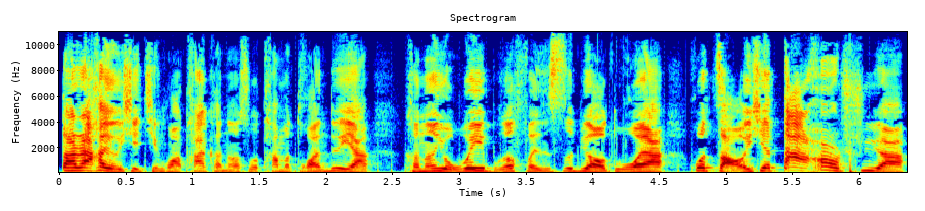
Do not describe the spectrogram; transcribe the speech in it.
当然，还有一些情况，他可能说他们团队呀，可能有微博粉丝比较多呀，或找一些大号去啊，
